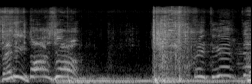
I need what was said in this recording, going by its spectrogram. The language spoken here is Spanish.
peri! ¡Toso! ¡Me tiente!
